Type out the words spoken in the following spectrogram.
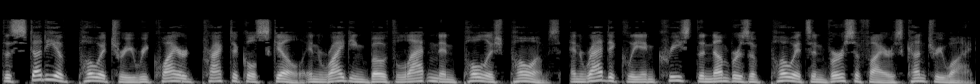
The study of poetry required practical skill in writing both Latin and Polish poems, and radically increased the numbers of poets and versifiers countrywide.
